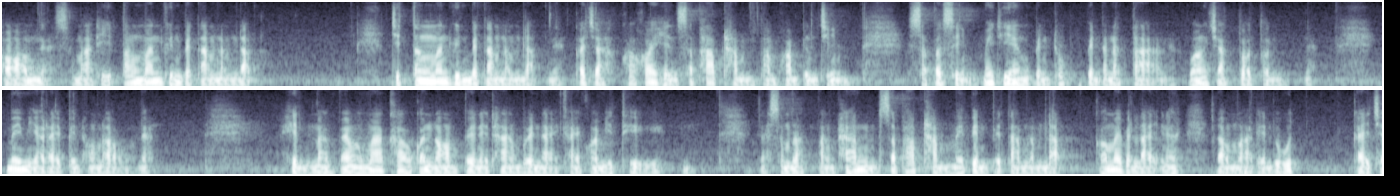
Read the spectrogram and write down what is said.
พร้อมเนี่ยสมาธิตั้งมั่นขึ้นไปตามลำดับ จิตตั้งมั่นขึ้นไปตามลำดับเนี่ยก็จะค่อยๆเห็นสภาพธรรมตามความเป็นจริงสรรพสิ่งไม่เที่ยงเป็นทุกข์เป็นอนัตตาว่างจากตัวตนนะ ไม่มีอะไรเป็นของเรานะเห็นมากไปมากๆเข้าก็น้อมไปในทางเบื่อหน่ายคลายความยึดถือนะสำหรับบางท่านสภาพธรรมไม่เป็นไปตามลำดับก็ไม่เป็นไรนะเรามาเรียนรู้กายใจ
